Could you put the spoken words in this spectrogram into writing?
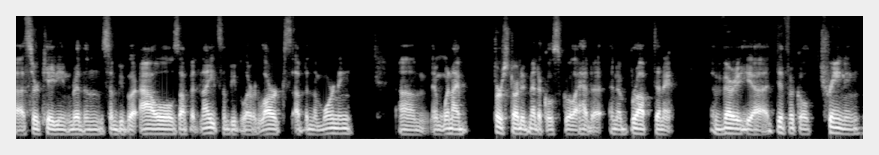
uh, circadian rhythms. Some people are owls up at night, some people are larks up in the morning. Um, and when I first started medical school, I had a, an abrupt and a, a very uh, difficult training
